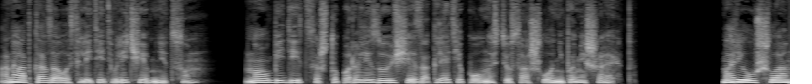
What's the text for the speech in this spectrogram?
Она отказалась лететь в лечебницу, но убедиться, что парализующее заклятие полностью сошло, не помешает. Мария ушла,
